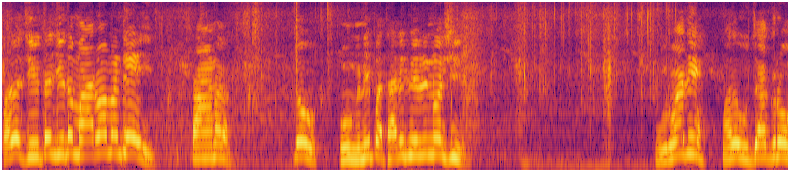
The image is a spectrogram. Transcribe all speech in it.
હવે જીવતા જીવતા મારવા માંડે તાણ. તો ઊંઘની પથારી ફેરવી નો છી ઉરવા દે મારો ઉજાગરો.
